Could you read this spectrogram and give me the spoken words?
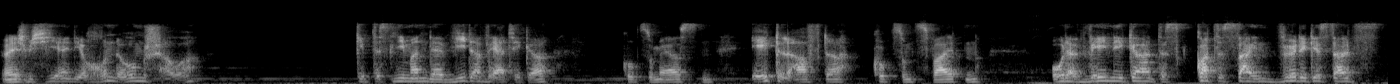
wenn ich mich hier in die Runde umschaue, gibt es niemanden, der widerwärtiger, guckt zum ersten, ekelhafter, guckt zum zweiten, oder weniger des Gottes sein würdig ist als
